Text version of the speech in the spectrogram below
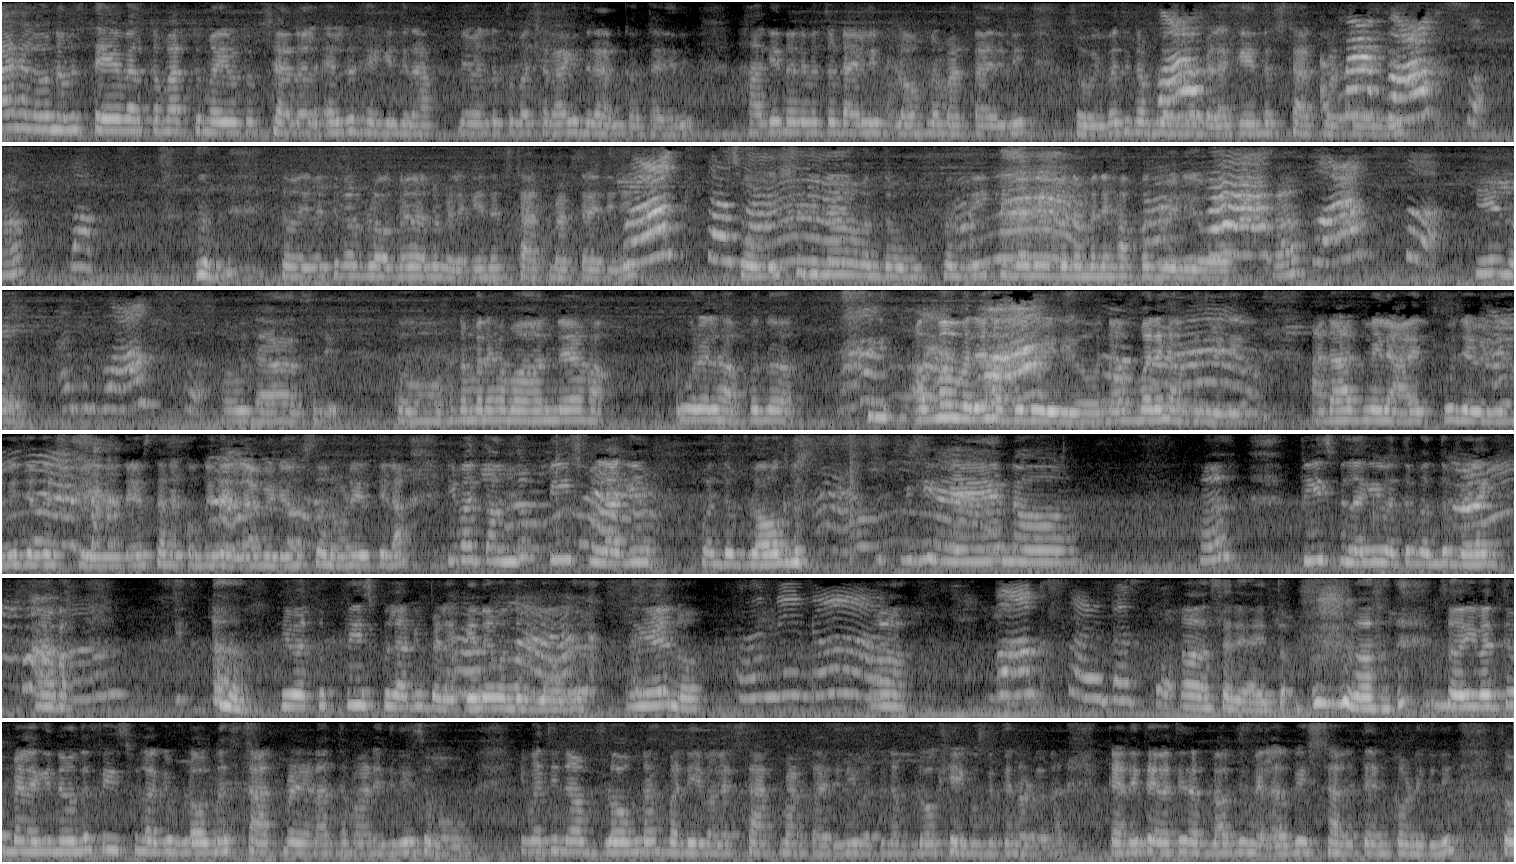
Hi hello ನಮಸ್ತೆ. Welcome back to my YouTube channel ಎಲ್ಲರೂ ಹೇಗಿದ್ದೀರಾ? ನೀವೆಲ್ಲರೂ ತುಂಬ ಚೆನ್ನಾಗಿದ್ದೀರಾ ಅನ್ಕೊತಾ ಇದ್ದೀನಿ. ಹಾಗೆ ನಾನು ಇವತ್ತು ಡೈಲಿ ಬ್ಲಾಗ್ನ ಮಾಡ್ತಾ ಇದ್ದೀನಿ. ಸೊ ಇವತ್ತಿನ ಬ್ಲಾಗ್ನ ಬೆಳಗ್ಗೆಯಿಂದ ಸ್ಟಾರ್ಟ್ ಮಾಡ್ತಾ ಇದ್ದೀನಿ. ಸೊ ಇವತ್ತಿನ ಬ್ಲಾಗ್ನ ನಾನು ಬೆಳಗ್ಗೆಯಿಂದ ಸ್ಟಾರ್ಟ್ ಮಾಡ್ತಾ ಇದ್ದೀನಿ. ಸೊ ಇಷ್ಟು ದಿನ ಒಂದು ಒಂದು ವೀಕಿಂದ ನೀವು ನಮ್ಮನೆ ಹಬ್ಬದ ವಿಡಿಯೋ ಏನು? ಹೌದಾ? ಸರಿ. ಸೊ ನಮ್ಮನೆ ಮೊನ್ನೆ ಊರಲ್ಲಿ ಹಬ್ಬದ ಅಮ್ಮ ಮನೆ ಹಬ್ಬದ ವಿಡಿಯೋ ನಮ್ಮನೆ ಹಬ್ಬದ ವಿಡಿಯೋ ಅದಾದ್ಮೇಲೆ ಆಯುಧ ಪೂಜೆ ವಿಡಿಯೋ ವಿಜಯದಶಮಿ ದೇವಸ್ಥಾನಕ್ಕೆ ಹೋಗಿದ್ದು ಎಲ್ಲ ವಿಡಿಯೋಸ್ ನೋಡಿರ್ತೀರ? ಇವತ್ತೊಂದು ಪೀಸ್ಫುಲ್ ಆಗಿ ಒಂದು ಬ್ಲಾಗ್ ಏನು? ಪೀಸ್ಫುಲ್ ಆಗಿ ಇವತ್ತು ಬಂದು ಬೆಳಗ್ಗೆ. ಇವತ್ತು ಪೀಸ್ಫುಲ್ ಆಗಿ ಬೆಳಗ್ಗೆನೆ ಒಂದು ಬ್ಲಾಗ್ ಏನು? ಹಾ ಹಾ, ಸರಿ, ಆಯ್ತು. ಸೊ ಇವತ್ತು ಬೆಳಗಿನ ಒಂದು ಪೀಸ್ಫುಲ್ ಆಗಿ ಬ್ಲಾಗ್ನ ಸ್ಟಾರ್ಟ್ ಮಾಡೋಣ ಅಂತ ಮಾಡಿದ್ದೀನಿ ಸೊ ಇವತ್ತಿನ ಬ್ಲಾಗ್ನ ಬನ್ನಿ, ಇವಾಗ ಸ್ಟಾರ್ಟ್ ಮಾಡ್ತಾ ಇದ್ದೀನಿ ಇವತ್ತಿನ ಬ್ಲಾಗ್ ಹೇಗೋಗುತ್ತೆ ನೋಡೋಣ. ಖಂಡಿತ ಇವತ್ತಿನ ಬ್ಲಾಗ್ ನಿಮ್ಮೆಲ್ಲರಿಗೂ ಇಷ್ಟ ಆಗುತ್ತೆ ಅಂದ್ಕೊಂಡಿದ್ದೀನಿ ಸೊ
